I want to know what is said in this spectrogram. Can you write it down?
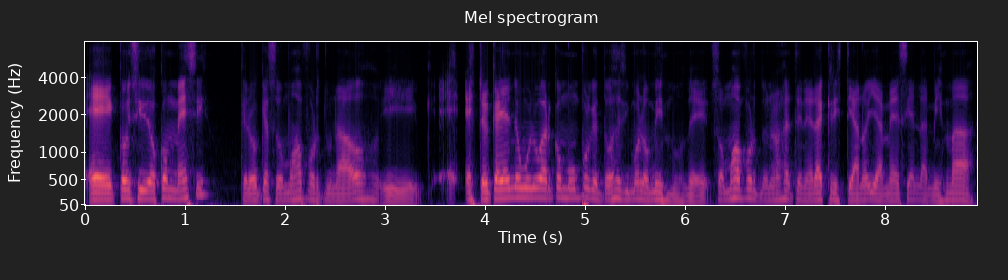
Eh, coincidió con Messi. Creo que somos afortunados y eh, estoy cayendo en un lugar común porque todos decimos lo mismo, de somos afortunados de tener a Cristiano y a Messi en la misma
